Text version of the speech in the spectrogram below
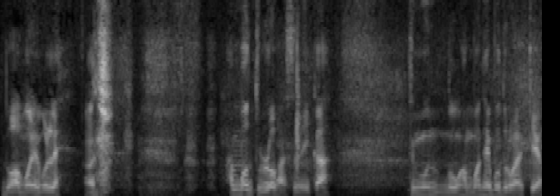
너 한번 해볼래? 한번 둘러봤으니까 등 운동 한번 해보도록 할게요.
